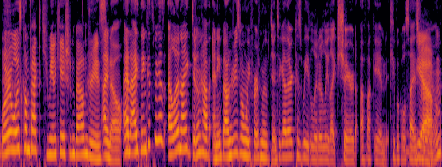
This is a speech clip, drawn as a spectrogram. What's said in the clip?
We always come back to communication boundaries. I know. And I think it's because Ella and I didn't have any boundaries when we first moved in together because we literally like shared a fucking cubicle sized Yeah. room.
